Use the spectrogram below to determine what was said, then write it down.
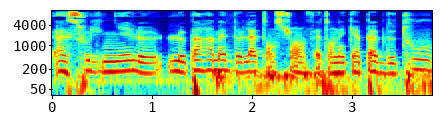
à, souligner, le, le paramètre de l'attention. En fait, on est capable de tout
